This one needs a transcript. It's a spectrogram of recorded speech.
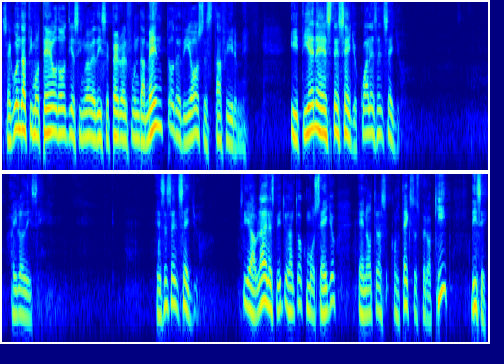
Segunda Timoteo 2.19 dice, pero el fundamento de Dios está firme y tiene este sello. ¿Cuál es el sello? Ahí lo dice. Ese es el sello. Sí, habla del Espíritu Santo como sello en otros contextos, pero aquí dice,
